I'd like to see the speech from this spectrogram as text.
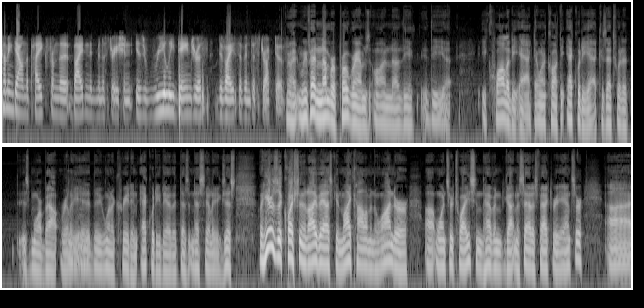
coming down the pike from the Biden administration is really dangerous, divisive, and destructive. Right. And we've had a number of programs on uh, the the uh, Equality Act. I want to call it the Equity Act because that's what it is more about, really. Mm-hmm. Uh, they want to create an equity there that doesn't necessarily exist. But here's a question that I've asked in my column in The Wanderer uh, once or twice and haven't gotten a satisfactory answer. Uh,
